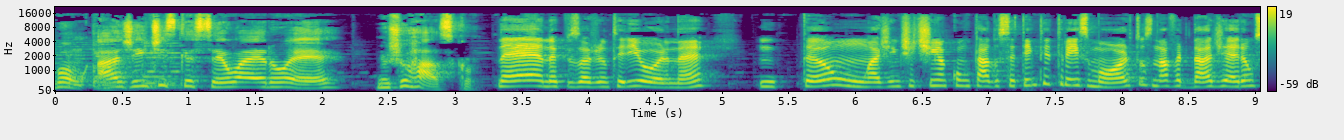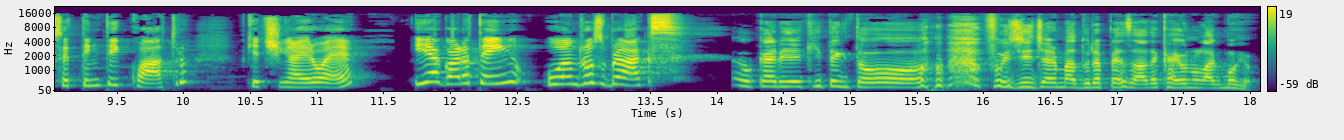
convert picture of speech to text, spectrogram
Bom, a gente esqueceu a Heroé no churrasco. É, no episódio anterior, né? Então, a gente tinha contado 73 mortos, na verdade eram 74, porque tinha a Heroé. E agora tem o Andros Brax. O carinha que tentou fugir de armadura pesada, caiu no lago e morreu.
